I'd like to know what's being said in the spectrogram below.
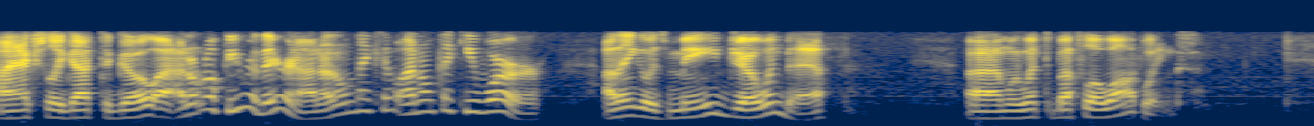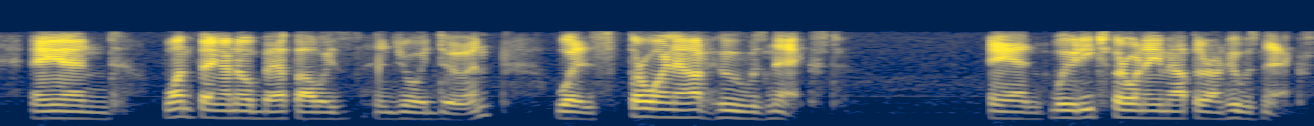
I actually got to go. I don't know if you were there or not. I don't think. It, I don't think you were. I think it was me, Joe, and Beth. Um, we went to Buffalo Wild Wings, and one thing I know Beth always enjoyed doing was throwing out who was next, and we would each throw a name out there on who was next.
